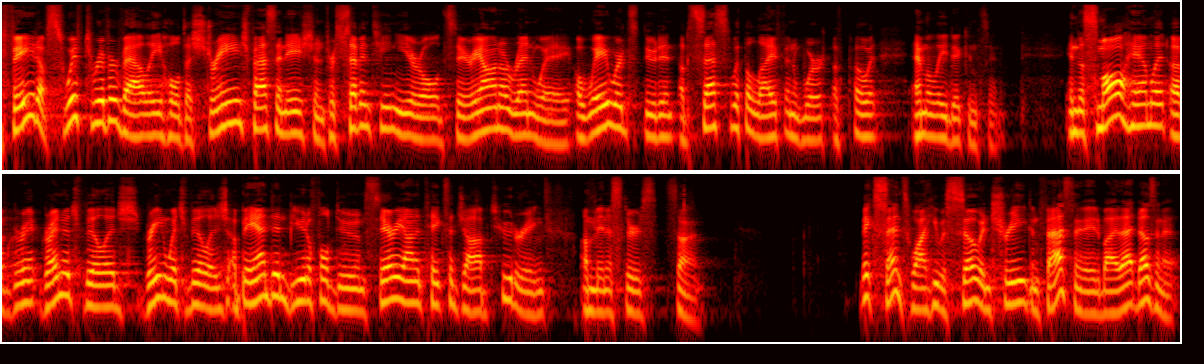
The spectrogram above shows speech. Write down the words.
fate of Swift River Valley holds a strange fascination for 17 year old Sariana Renway, a wayward student obsessed with the life and work of poet Emily Dickinson. In the small hamlet of Greenwich Village, Greenwich Village, abandoned, beautiful, doomed, Sariana takes a job tutoring a minister's son. Makes sense why he was so intrigued and fascinated by that, doesn't it?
